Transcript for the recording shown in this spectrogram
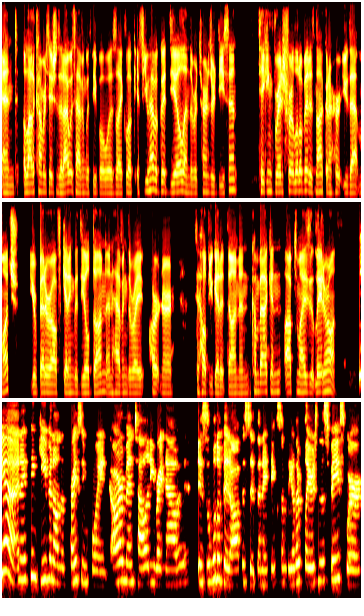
And a lot of conversations that I was having with people was like, look, if you have a good deal and the returns are decent, taking bridge for a little bit is not going to hurt you that much. You're better off getting the deal done and having the right partner to help you get it done and come back and optimize it later on. Yeah, and I think even on the pricing point, our mentality right now is a little bit opposite than I think some of the other players in the space where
